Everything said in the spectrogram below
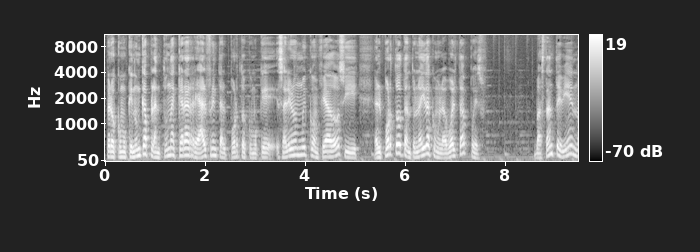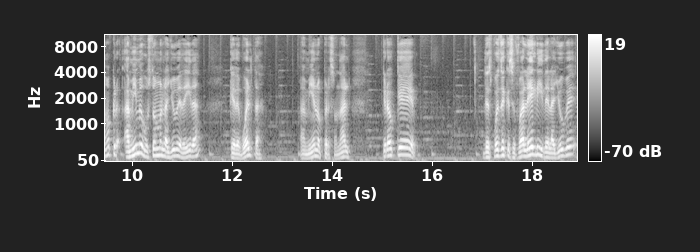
pero como que nunca plantó una cara real frente al Porto, como que salieron muy confiados y el Porto tanto en la ida como en la vuelta, pues bastante bien, ¿no? A mí me gustó más la Juve de ida que de vuelta. A mí en lo personal. Creo que después de que se fue Alegri de la Juve,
